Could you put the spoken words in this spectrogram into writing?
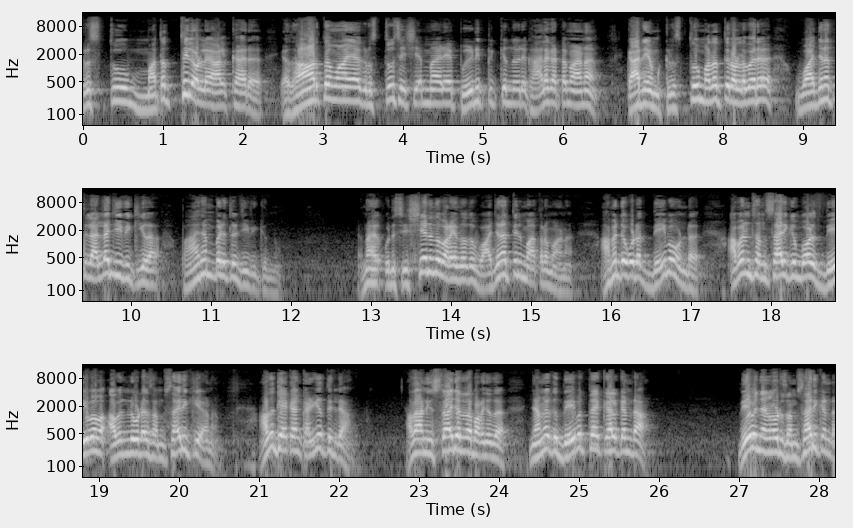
ക്രിസ്തു മതത്തിലുള്ള ആൾക്കാർ യഥാർത്ഥമായ ക്രിസ്തു ശിഷ്യന്മാരെ പീഡിപ്പിക്കുന്ന ഒരു കാലഘട്ടമാണ്. കാരണം ക്രിസ്തു മതത്തിലുള്ളവർ വചനത്തിലല്ല ജീവിക്കുക പാരമ്പര്യത്തിൽ ജീവിക്കുന്നു. എന്നാൽ ഒരു ശിഷ്യൻ എന്ന് പറയുന്നത് വചനത്തിൽ മാത്രമാണ്. അവന്റെ കൂടെ ദൈവമുണ്ട്. അവൻ സംസാരിക്കുമ്പോൾ ദൈവം അവനിലൂടെ സംസാരിക്കുകയാണ്. അത് കേൾക്കാൻ കഴിയത്തില്ല. അതാണ് ഇസ്രായേൽ ജനത പറഞ്ഞത്. ഞങ്ങൾക്ക് ദൈവത്തെ കേൾക്കണ്ട. ദൈവം ഞങ്ങളോട് സംസാരിക്കണ്ട.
